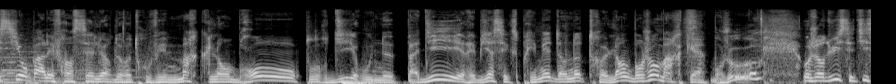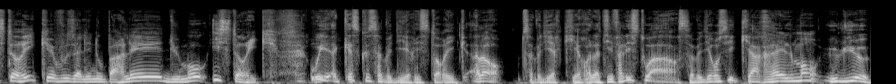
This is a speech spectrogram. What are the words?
si on parlait français, l'heure de retrouver Marc Lambron pour dire ou ne pas dire et bien s'exprimer dans notre langue. Bonjour Marc. Bonjour. Aujourd'hui, c'est historique. Vous allez nous parler du mot historique. Oui, qu'est-ce que ça veut dire historique? Alors, ça veut dire qui est relatif à l'histoire. Ça veut dire aussi qui a réellement eu lieu,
